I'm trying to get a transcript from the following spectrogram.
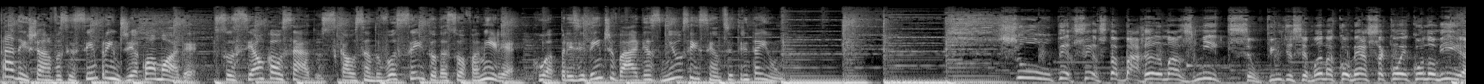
para deixar você sempre em dia com a moda. Social Calçados, calçando você e toda a sua família. Rua Presidente Vargas, 1631. Super Sexta Bahamas Mix. Seu fim de semana começa com economia.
